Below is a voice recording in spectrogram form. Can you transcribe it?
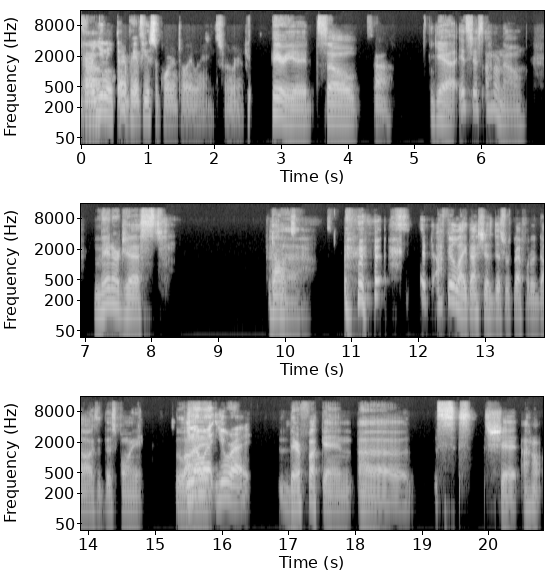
Girl um, you need therapy if you supporting tory lanez for real. Period. So oh. yeah it's just i don't know. Men are just dogs. uh, I feel like that's just disrespectful to dogs at this point. Like, you know what? You're right. They're fucking uh s- shit. I don't.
